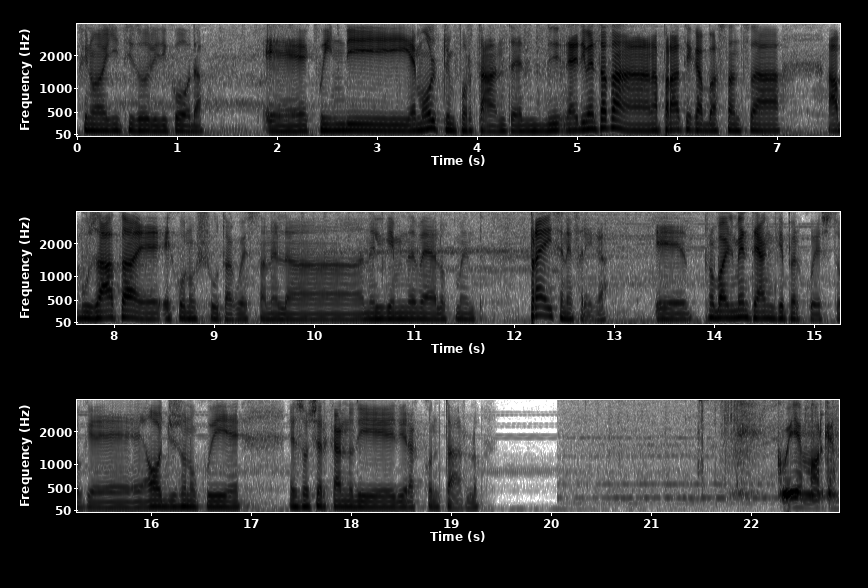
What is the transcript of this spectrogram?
fino agli titoli di coda. E quindi è molto importante. È diventata una pratica abbastanza abusata e, e conosciuta questa nel, nel game development. Prey se ne frega. E probabilmente anche per questo che oggi sono qui e e sto cercando di, di raccontarlo. Qui è Morgan.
